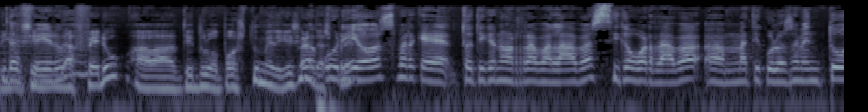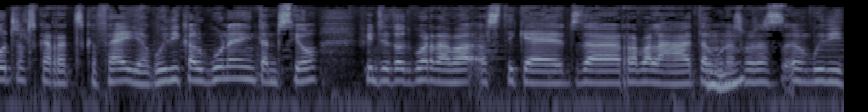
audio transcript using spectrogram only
diguéssim, de fer-ho fer a títol pòstum, diguéssim, Però després. curiós, perquè tot i que no es revelava, sí que guardava eh, meticulosament tots els carrets que feia. Vull dir que alguna intenció fins i tot guardava els tiquets de revelat, algunes mm -hmm. coses... Eh, vull dir,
